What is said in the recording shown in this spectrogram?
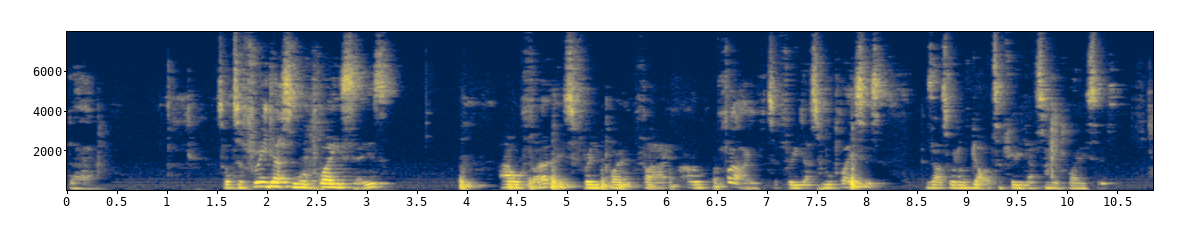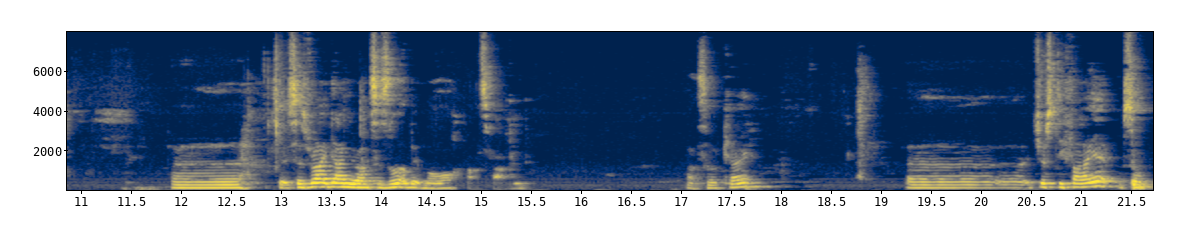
There. So to three decimal places, alpha is 3.505 to three decimal places, because that's what I've got to three decimal places. Uh, so it says write down your answers a little bit more. That's fine. That's okay. Uh, justify it. So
